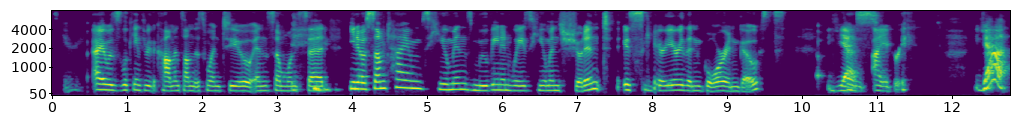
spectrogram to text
scary. I was looking through the comments on this one too, and someone said, you know, sometimes humans moving in ways humans shouldn't is mm-hmm. scarier than gore and ghosts. Yes. And I agree yeah,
